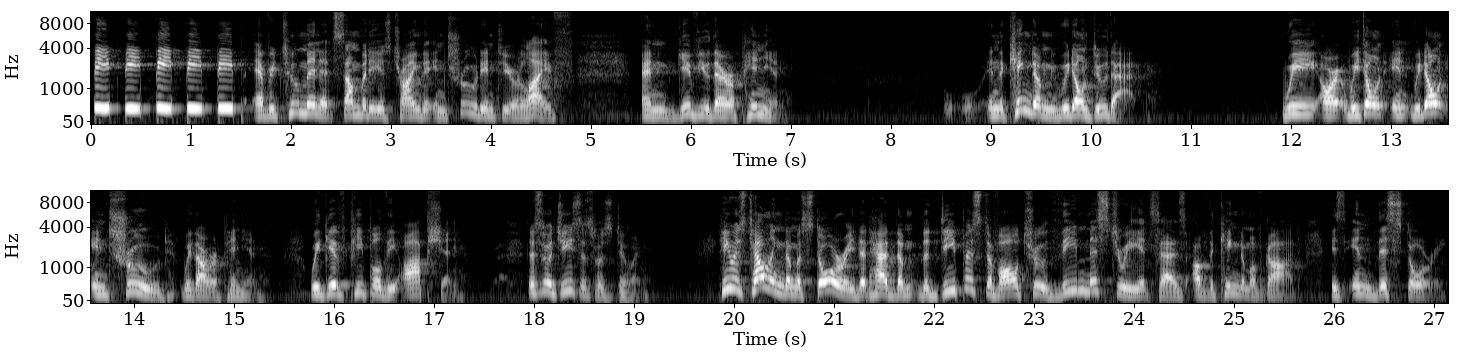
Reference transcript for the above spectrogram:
Beep, beep, beep, beep, beep. Every two minutes, somebody is trying to intrude into your life and give you their opinion. In the kingdom, we don't do that we, are, we, don't in, we don't intrude with our opinion. We give people the option. This is what Jesus was doing. He was telling them a story that had the, the deepest of all truth. The mystery, it says, of the kingdom of God is in this story.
